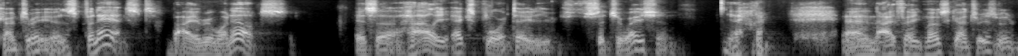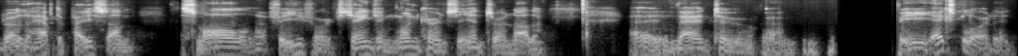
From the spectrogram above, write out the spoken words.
country is financed by everyone else. It's a highly exploitative situation. Yeah. And I think most countries would rather have to pay some small fee for exchanging one currency into another than to um, be exploited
